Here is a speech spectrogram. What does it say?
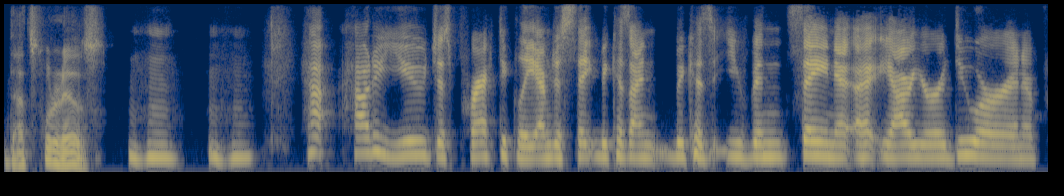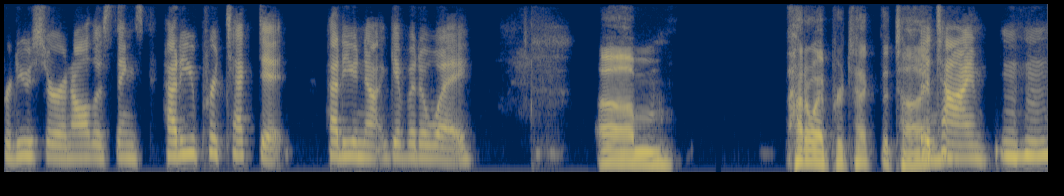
that's what it is. Mm-hmm. Mm-hmm. How how do you just practically? I'm just saying because I because you've been saying it. Uh, yeah, you're a doer and a producer and all those things. How do you protect it? How do you not give it away? Um, how do I protect the time? The time. Mm-hmm.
